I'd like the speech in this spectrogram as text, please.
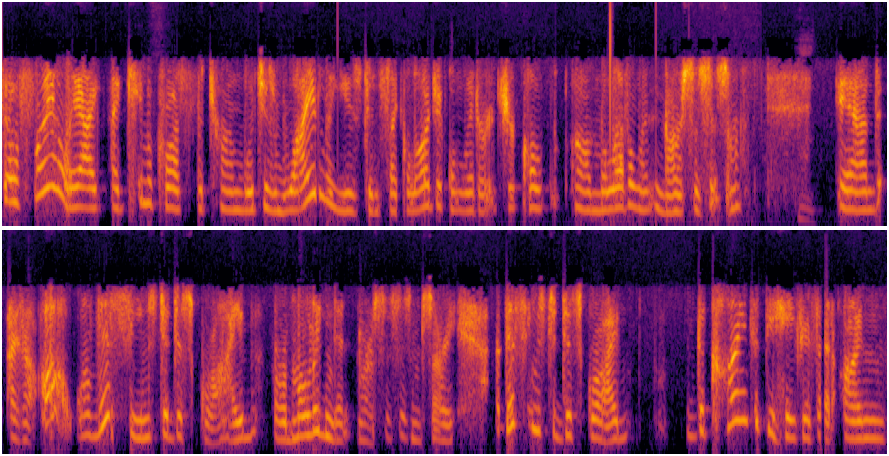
So finally, I, I came across the term which is widely used in psychological literature called uh, malevolent narcissism. And I thought, oh, well, this seems to describe, or malignant narcissism, sorry, this seems to describe the kinds of behavior that I'm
